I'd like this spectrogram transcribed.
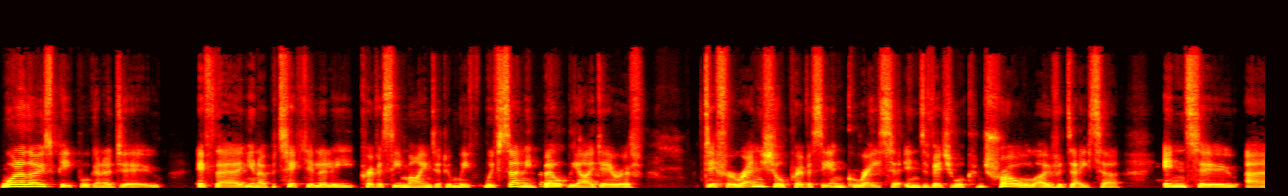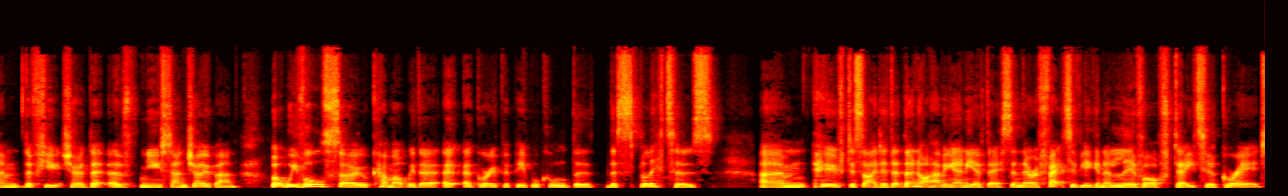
What are those people going to do if they're you know particularly privacy minded and we've we've certainly built the idea of differential privacy and greater individual control over data into um, the future that, of New Sanjoban. But we've also come up with a, a, group of people called the the splitters. Um, who've decided that they're not having any of this and they're effectively going to live off data grid.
